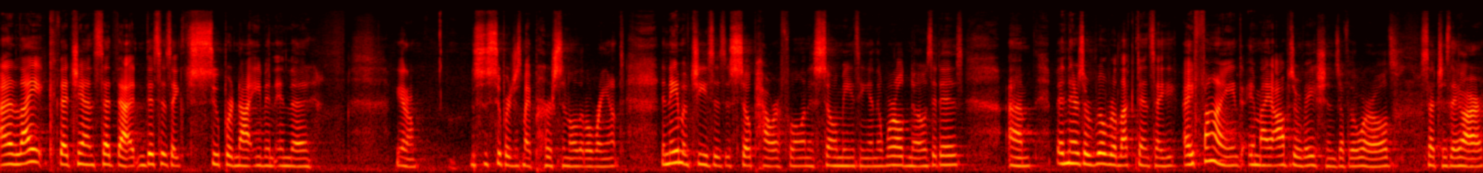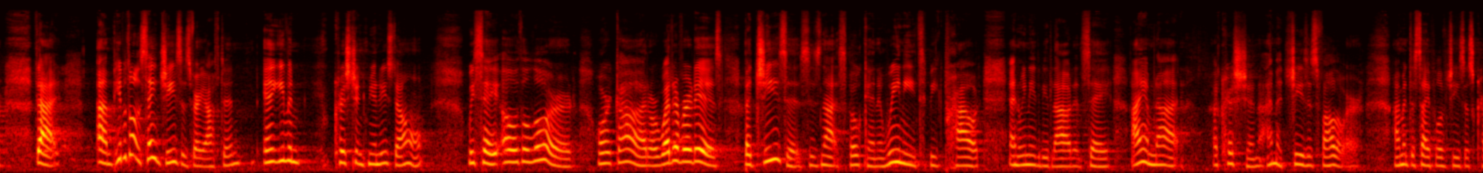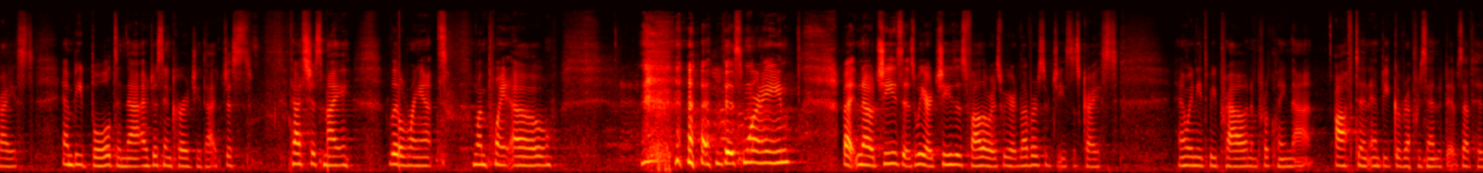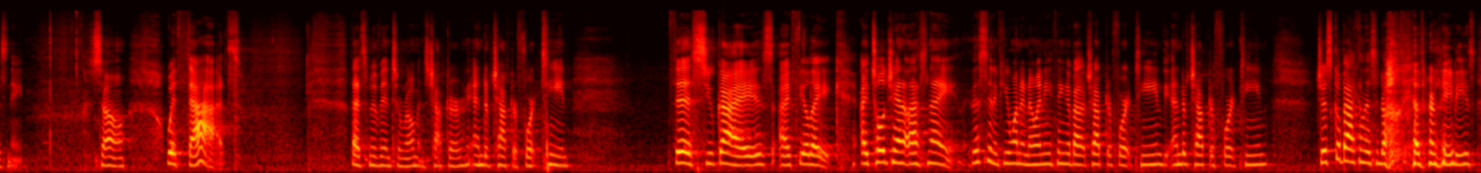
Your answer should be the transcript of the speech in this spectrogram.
I like that Jan said that. This is like super not even in the, you know, this is super just my personal little rant. The name of Jesus is so powerful and is so amazing, and the world knows it is. Um, and there's a real reluctance I, I find in my observations of the world, such as they are, that um, people don't say Jesus very often, and even Christian communities don't. We say, oh, the Lord, or God, or whatever it is, but Jesus is not spoken, and we need to be proud and we need to be loud and say, I am not a Christian. I'm a Jesus follower. I'm a disciple of Jesus Christ. And be bold in that. I just encourage you that. Just that's just my little rant 1.0 this morning. But no, Jesus, we are Jesus followers. We are lovers of Jesus Christ. And we need to be proud and proclaim that often and be good representatives of his name. So, with that, let's move into Romans chapter, end of chapter 14 this, you guys, I feel like I told Janet last night listen, if you want to know anything about chapter 14, the end of chapter 14, just go back and listen to all the other ladies.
